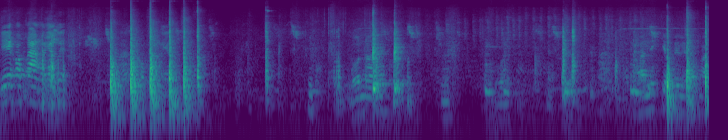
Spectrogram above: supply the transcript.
เย้ครอบข้างมายังเลยบมบนน่อย อันนี้เก็บได้เลยนะครับ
